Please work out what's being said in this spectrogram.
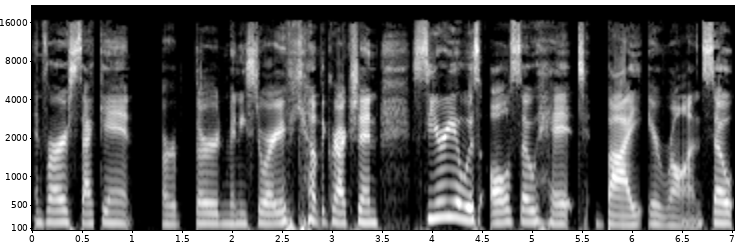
And for our second or third mini story, if you count the correction, Syria was also hit by Iran. So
